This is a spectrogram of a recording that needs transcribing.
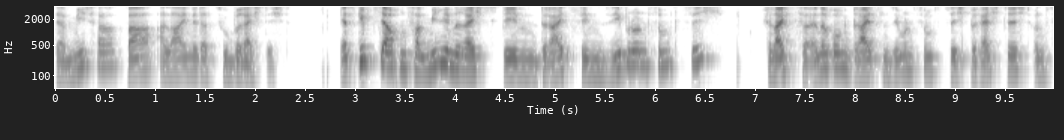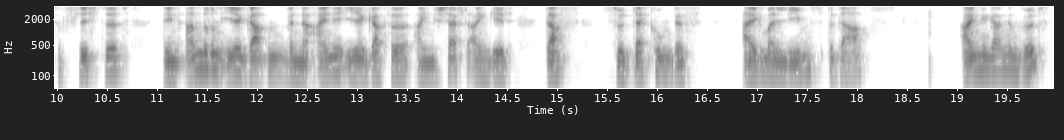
Der Mieter war alleine dazu berechtigt. Jetzt gibt es ja auch im Familienrecht den 1357, Vielleicht zur Erinnerung, 1357 berechtigt und verpflichtet den anderen Ehegatten, wenn der eine Ehegatte ein Geschäft eingeht, das zur Deckung des allgemeinen Lebensbedarfs eingegangen wird.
